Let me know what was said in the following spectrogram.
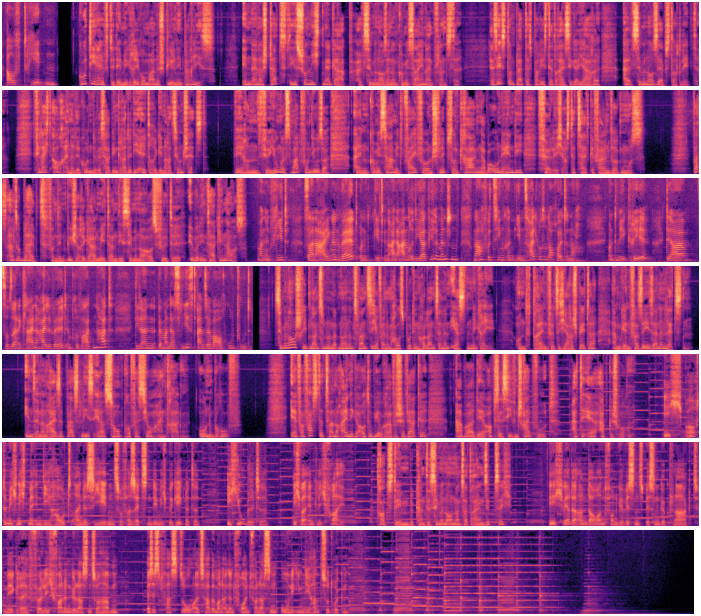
auftreten. Gut die Hälfte der Maigret-Romane spielen in Paris. In einer Stadt, die es schon nicht mehr gab, als Simenon seinen Kommissar hineinpflanzte. Es ist und bleibt das Paris der 30er Jahre, als Simenon selbst dort lebte. Vielleicht auch einer der Gründe, weshalb ihn gerade die ältere Generation schätzt. Während für junge Smartphone-User ein Kommissar mit Pfeife und Schlips und Kragen, aber ohne Handy, völlig aus der Zeit gefallen wirken muss. Was also bleibt von den Bücherregalmetern, die Simenon ausfüllte, über den Tag hinaus? Man entflieht seiner eigenen Welt und geht in eine andere, die ja viele Menschen nachvollziehen können, eben zeitlos und auch heute noch. Und Maigret, der so seine kleine heile Welt im Privaten hat, die dann, wenn man das liest, einem selber auch gut tut. Simenon schrieb 1929 auf einem Hausboot in Holland seinen ersten Maigret und 43 Jahre später am Genfer See seinen letzten. In seinen Reisepass ließ er sans profession eintragen, ohne Beruf. Er verfasste zwar noch einige autobiografische Werke, aber der obsessiven Schreibwut hatte er abgeschworen. Ich brauchte mich nicht mehr in die Haut eines jeden zu versetzen, dem ich begegnete. Ich jubelte. Ich war endlich frei. Trotzdem bekannte Simenon 1973, ich werde andauernd von Gewissensbissen geplagt, Maigret völlig fallen gelassen zu haben. Es ist fast so, als habe man einen Freund verlassen, ohne ihm die Hand zu drücken. Música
